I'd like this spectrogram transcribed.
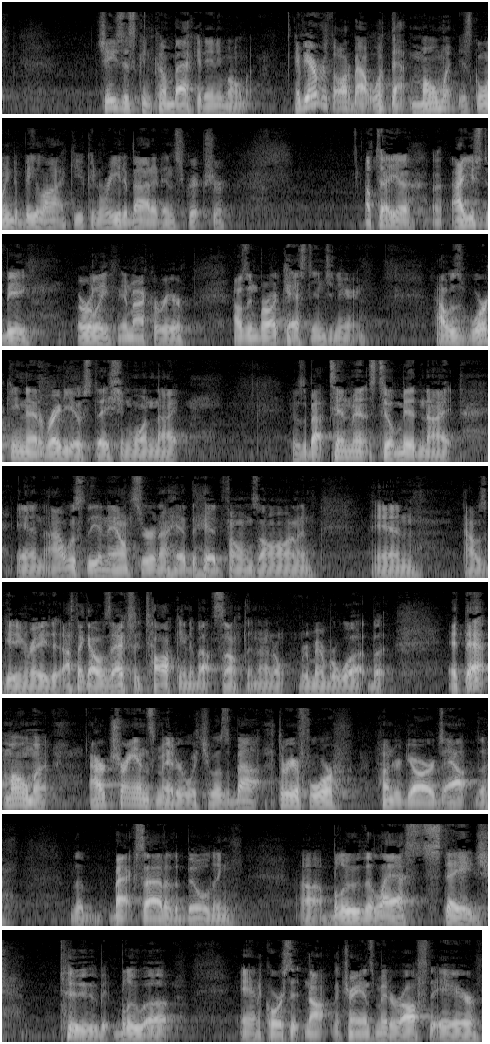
Jesus can come back at any moment. Have you ever thought about what that moment is going to be like? You can read about it in scripture. I'll tell you, uh, I used to be early in my career. I was in broadcast engineering. I was working at a radio station one night. It was about 10 minutes till midnight and I was the announcer and I had the headphones on and and I was getting ready to, I think I was actually talking about something. I don't remember what, but at that moment, our transmitter, which was about three or four hundred yards out the, the backside of the building, uh, blew the last stage tube. It blew up. And of course, it knocked the transmitter off the air.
